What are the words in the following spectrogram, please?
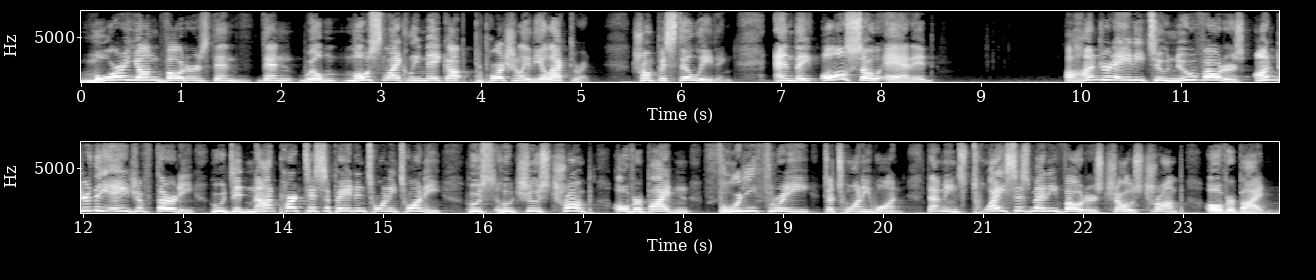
more young voters than than will most likely make up proportionally the electorate. Trump is still leading. And they also added 182 new voters under the age of 30 who did not participate in 2020 who, who choose Trump over Biden 43 to 21. That means twice as many voters chose Trump over Biden.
